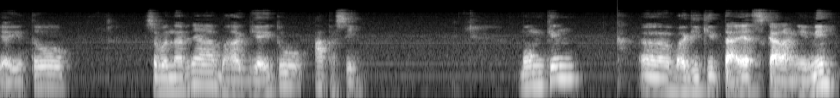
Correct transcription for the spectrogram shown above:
yaitu sebenarnya bahagia itu apa sih? mungkin uh, bagi kita ya sekarang ini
